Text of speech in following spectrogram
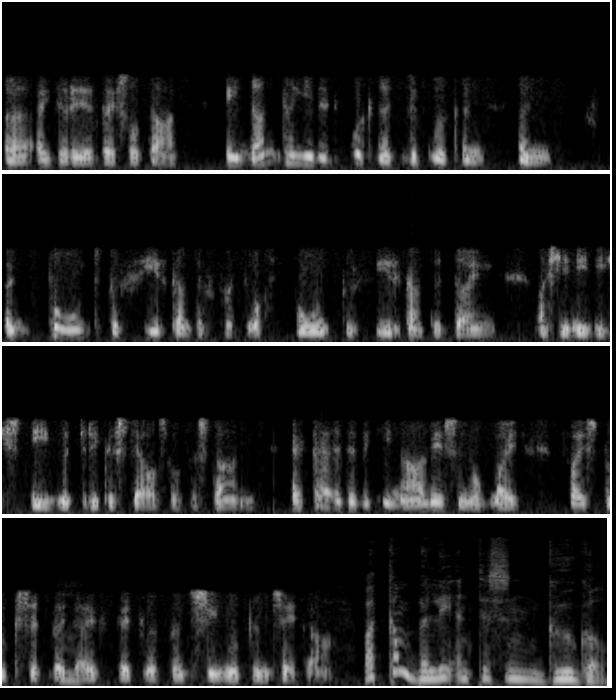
uh uitresultaat. En dan kan jy dit ook natuurlik ook in in 'n pond per vierkante voet of pond per vierkante duim as jy nie die, die metrieke stelsel verstaan nie. Ek kan dit 'n bietjie nalees en op my Facebook sit by hmm. davepetler.co.za. Wat kan Billy intussen Google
